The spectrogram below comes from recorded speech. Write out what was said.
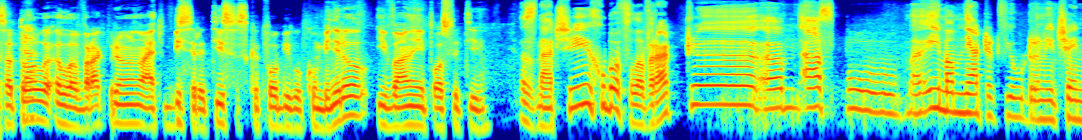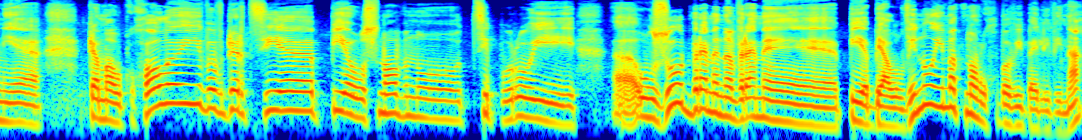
Това да. лаврак, примерно, ето бисерети с какво би го комбинирал, Иване и после ти. Значи, хубав лаврак. Аз по... имам някакви ограничения към алкохола и в Гърция пия основно ципоро и узо. От време на време пия бяло вино. Имат много хубави бели вина.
